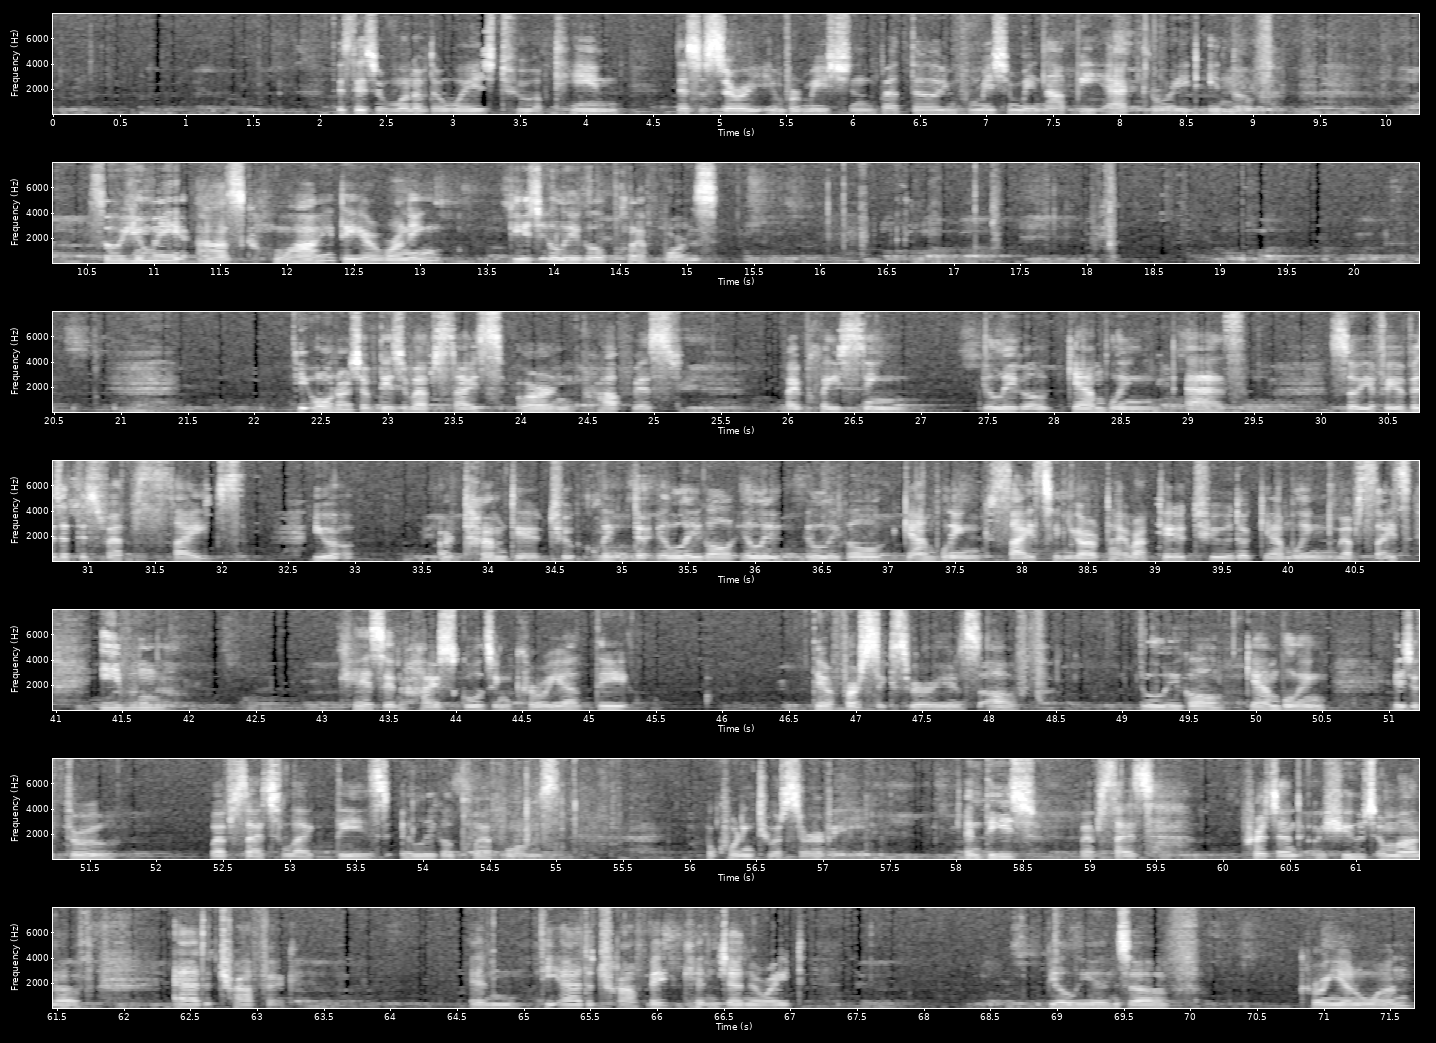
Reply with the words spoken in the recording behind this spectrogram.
This is one of the ways to obtain necessary information, but the information may not be accurate enough. So you may ask why they are running these illegal platforms. The owners of these websites earn profits by placing illegal gambling ads. So if you visit these websites, you are tempted to click the illegal Ill illegal gambling sites and you are directed to the gambling websites. Even kids in high schools in Korea, they their first experience of illegal gambling is through websites like these illegal platforms, according to a survey. And these websites present a huge amount of ad traffic. And the ad traffic can generate billions of Korean won,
